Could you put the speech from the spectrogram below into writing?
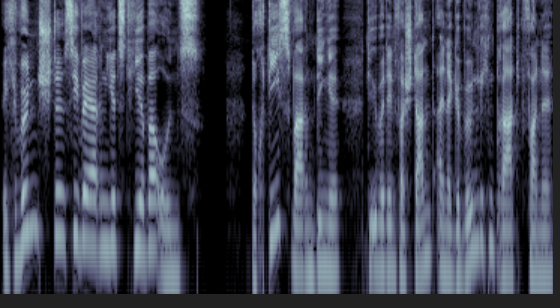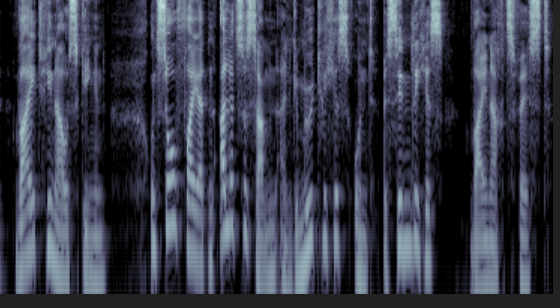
Ich wünschte, sie wären jetzt hier bei uns. Doch dies waren Dinge, die über den Verstand einer gewöhnlichen Bratpfanne weit hinausgingen, und so feierten alle zusammen ein gemütliches und besinnliches Weihnachtsfest.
